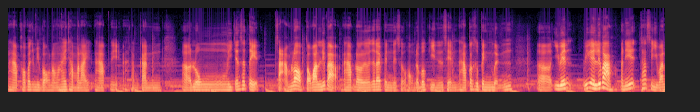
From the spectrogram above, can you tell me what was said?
นะครับเขาก็จะมีบอกเนาะว่าให้ทำอะไรนะครับนี่ทำการลง regen state 3 รอบต่อวันหรือเปล่านะครับ เราก็จะได้เป็นในส่วนของ double green sense นะครับ ก็คือเป็นเหมือนอีเวนต์วิกเอนหรือเปล่า อันนี้ถ้า 4 วัน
